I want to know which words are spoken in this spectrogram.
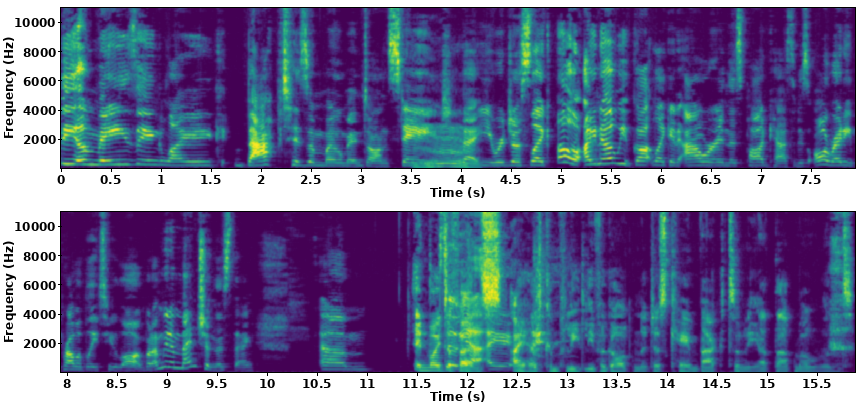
the amazing like baptism moment on stage mm. that you were just like, oh, I know we've got like an hour in this podcast. It is already probably too long, but I'm going to mention this thing. Um, In my so, defense, yeah, I... I... had completely forgotten. It just came back to me at that moment.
